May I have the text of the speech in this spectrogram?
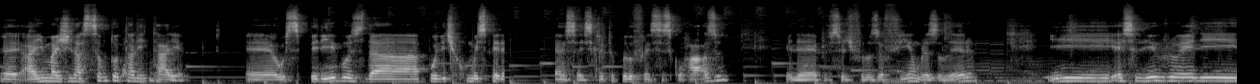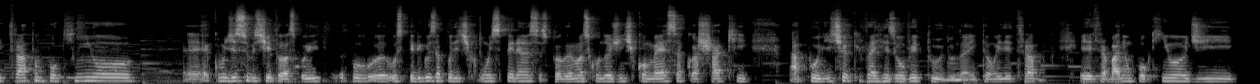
é, A Imaginação Totalitária, é, Os Perigos da Política como Esperança, escrito pelo Francisco Raso. Ele é professor de filosofia, um brasileiro. E esse livro ele trata um pouquinho, é, como diz o subtítulo, os perigos da política como esperança, os problemas quando a gente começa a achar que a política que vai resolver tudo, né? Então ele, tra ele trabalha um pouquinho de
